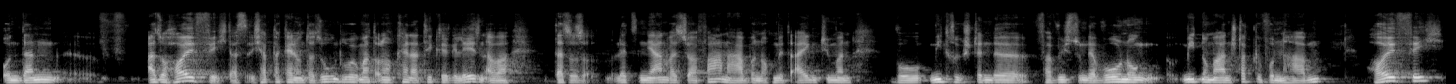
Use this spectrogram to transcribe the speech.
Und dann äh, also häufig, das, ich habe da keine Untersuchung drüber gemacht, auch noch keinen Artikel gelesen, aber das aus den letzten Jahren, was ich so erfahren habe, noch mit Eigentümern, wo Mietrückstände, Verwüstung der Wohnung, Mietnomaden stattgefunden haben, häufig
